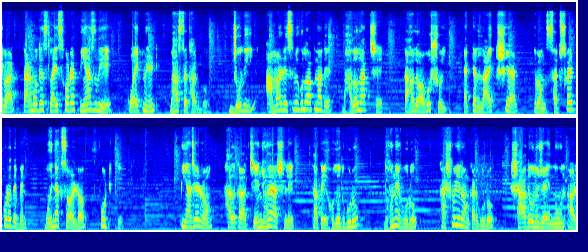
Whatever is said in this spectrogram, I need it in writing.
এবার তার মধ্যে স্লাইস করা পেঁয়াজ দিয়ে কয়েক মিনিট ভাজতে থাকব। যদি আমার রেসিপিগুলো আপনাদের ভালো লাগছে তাহলে অবশ্যই একটা লাইক শেয়ার এবং সাবস্ক্রাইব করে দেবেন মৈনাক সল্ট অফ ফুডকে পেঁয়াজের রং হালকা চেঞ্জ হয়ে আসলে তাতে হলুদ গুঁড়ো, ধনে গুঁড়ো, কাশ্মীরি লঙ্কার গুঁড়ো, স্বাদ অনুযায়ী নুন আর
